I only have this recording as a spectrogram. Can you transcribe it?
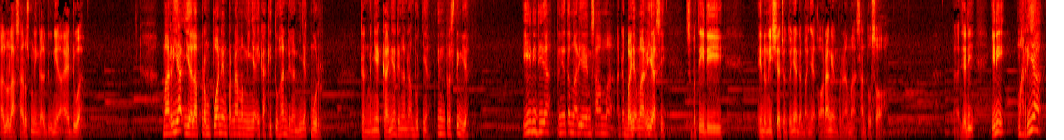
Lalu Lazarus meninggal dunia ayat 2. Maria ialah perempuan yang pernah meminyaki kaki Tuhan dengan minyak mur. Dan menyekanya dengan rambutnya. Interesting ya. Ini dia, ternyata Maria yang sama. Ada banyak Maria sih. Seperti di Indonesia contohnya ada banyak orang yang bernama Santoso. Nah, jadi ini Maria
